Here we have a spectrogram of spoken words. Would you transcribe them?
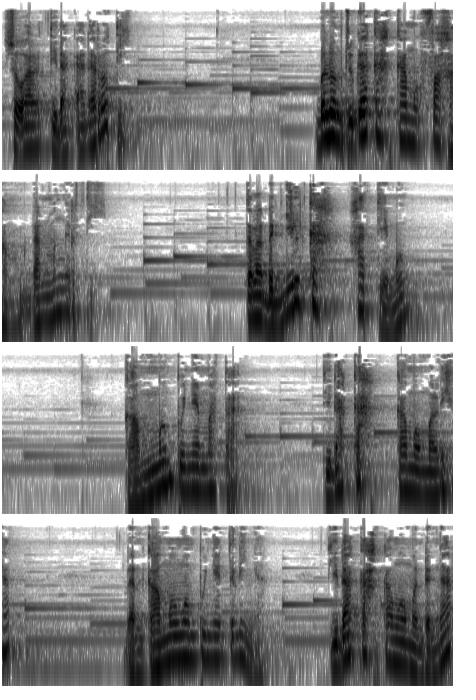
soal tidak ada roti? Belum jugakah kamu faham dan mengerti? Telah degilkah hatimu? Kamu mempunyai mata, tidakkah kamu melihat? Dan kamu mempunyai telinga, tidakkah kamu mendengar?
